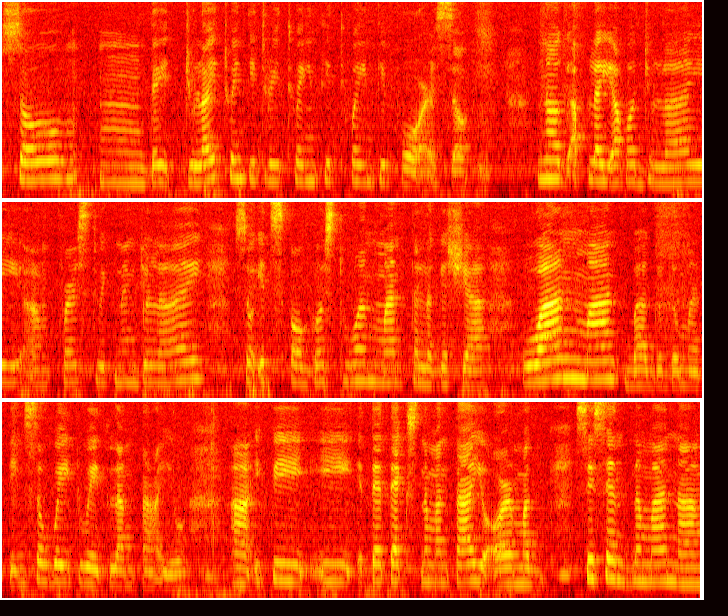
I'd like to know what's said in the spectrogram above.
So, mm, date July 23, 2024. So, nag-apply ako July, um, first week ng July. So, it's August, one month talaga siya. One month bago dumating. So, wait, wait lang tayo. Uh, ipi, i-text naman tayo or mag-send naman ng,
